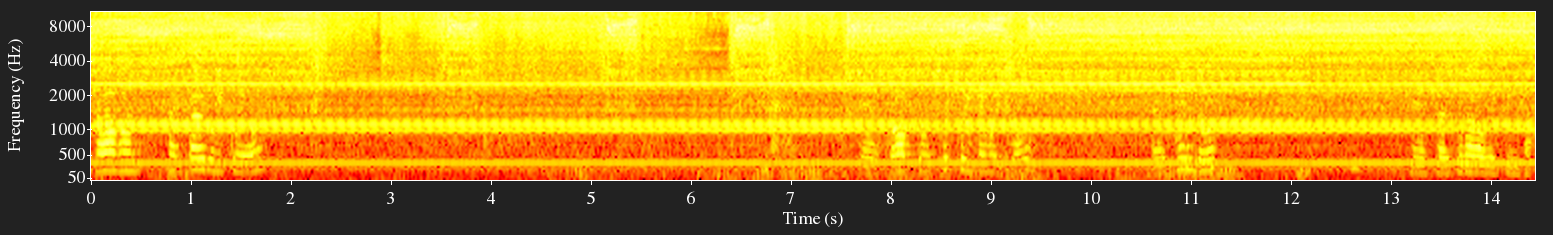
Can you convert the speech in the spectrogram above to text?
네, 저압은 잘 빨고 있고요. 네, 고압도 초출되고 있고, 네, 팬도 네, 잘 돌아가고 있습니다. 네,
